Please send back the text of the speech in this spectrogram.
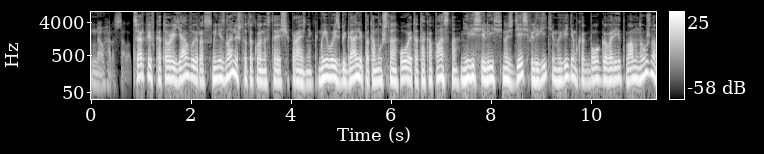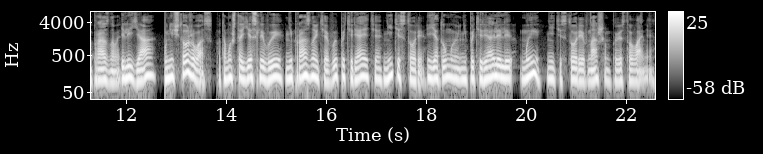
know how to celebrate. церкви, в которой я вырос, мы не знали, что такое настоящий праздник. Мы его избегали, потому что, о, это так опасно, не веселись. Но здесь, в Левите, мы видим, как Бог говорит, вам нужно праздновать. Или я уничтожу вас, потому что если вы не празднуете, вы потеряете нить истории. И я думаю, не потеряли ли мы нить истории в нашем повествовании.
